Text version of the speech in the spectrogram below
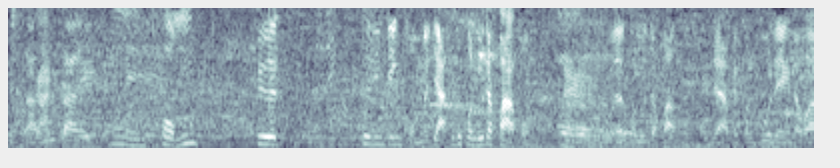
ศึกษาดูใจผมคือคือจริง ๆ ผมอยากให้ทุกคนรู้จักปากผมเออแล้วทุกคนรู้จักปากผมผมอยากเป็นคนพูดเองแต่ว่า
